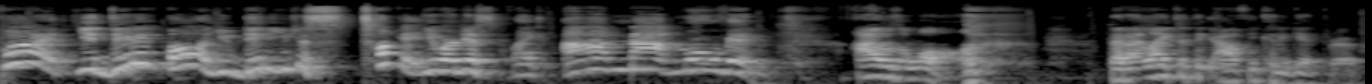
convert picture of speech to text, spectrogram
But you didn't fall. You did it. You just took it. You were just like, I'm not moving. I was a wall that I like to think Alfie couldn't get through.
